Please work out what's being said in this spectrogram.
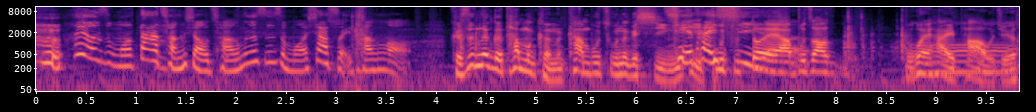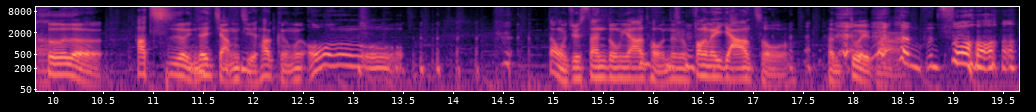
还有什么大肠小肠？那个是什么下水汤哦？可是那个他们可能看不出那个形体，切太细，对啊，不知道不会害怕。哦、我觉得喝了他吃了，你再讲解，他可能会哦。但我觉得山东鸭头那个放在压轴很对吧？很不错。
